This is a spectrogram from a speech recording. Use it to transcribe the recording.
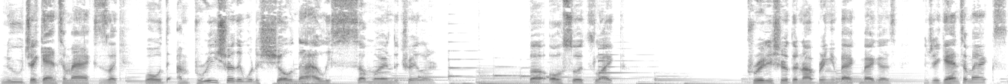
new Gigantamax is like, well, I'm pretty sure they would have shown that at least somewhere in the trailer. But also, it's like, pretty sure they're not bringing back Megas. Gigantamax,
